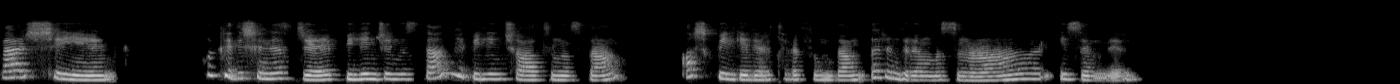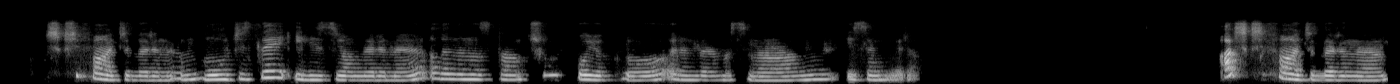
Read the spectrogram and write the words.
her şeyin hak edişinizce bilincinizden ve bilinçaltınızdan aşk bilgeleri tarafından arındırılmasına izin verin. Aşk şifacılarının mucize ilizyonlarını alanınızdan çok boyutlu arındırmasına izin verin. Aşk şifacılarının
